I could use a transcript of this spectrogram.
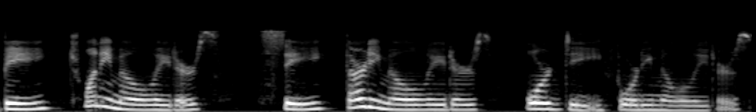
B. 20 milliliters, C. 30 milliliters, or D. 40 milliliters.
